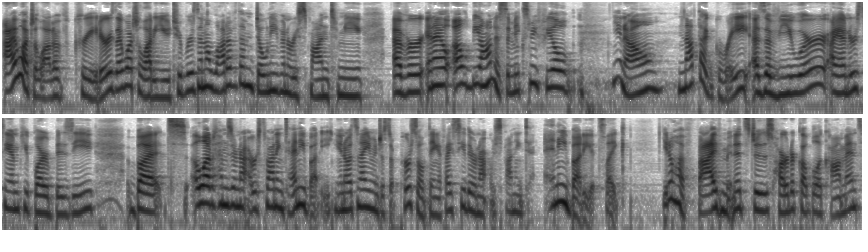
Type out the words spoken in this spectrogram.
I watch a lot of creators, I watch a lot of YouTubers, and a lot of them don't even respond to me ever. And I'll, I'll be honest, it makes me feel you know, not that great as a viewer. I understand people are busy, but a lot of times they're not responding to anybody. You know, it's not even just a personal thing. If I see they're not responding to anybody, it's like, you don't have five minutes to just heart a couple of comments.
